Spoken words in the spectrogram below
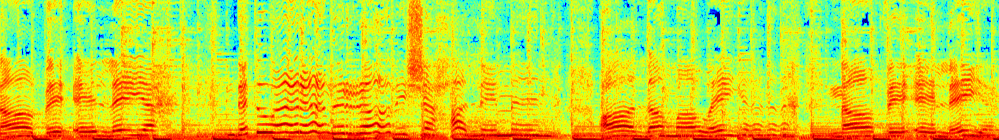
نابي إليه دت ورا من رابي شحالي من على ما ويا إليه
